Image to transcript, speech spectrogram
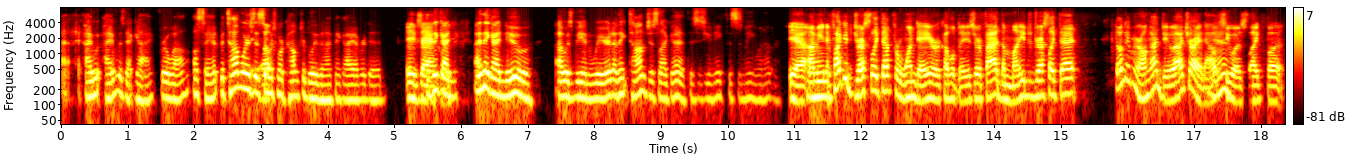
I, I, I was that guy for a while. I'll say it. But Tom wears it so much more comfortably than I think I ever did. exactly. I think I, I think I knew I was being weird. I think Tom's just like, eh, this is unique. This is me. Whatever. Yeah, I mean, if I could dress like that for one day or a couple days, or if I had the money to dress like that, don't get me wrong, I'd do it. I'd try it out, Yeah. see what it's like, but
